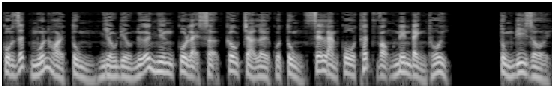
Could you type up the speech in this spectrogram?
Cô rất muốn hỏi Tùng nhiều điều nữa nhưng cô lại sợ câu trả lời của Tùng sẽ làm cô thất vọng nên đành thôi. Tùng đi rồi.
